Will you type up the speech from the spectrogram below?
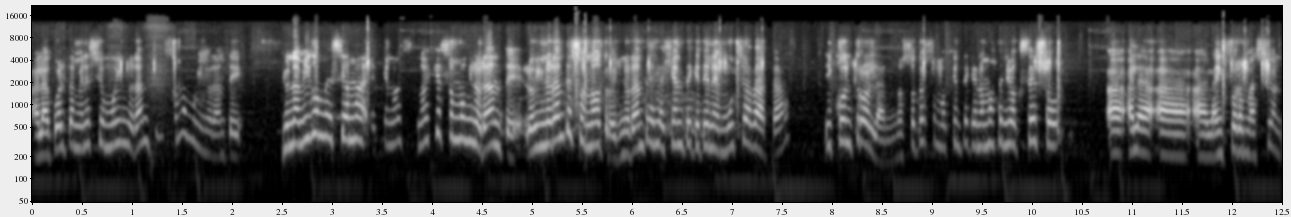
a la cual también he sido muy ignorante. Somos muy ignorantes. Y un amigo me decía, "Ma, es que no es, no es que somos ignorantes, los ignorantes son otros. Ignorantes es la gente que tiene mucha data y controlan. Nosotros somos gente que no hemos tenido acceso a, a la, a- a la información.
